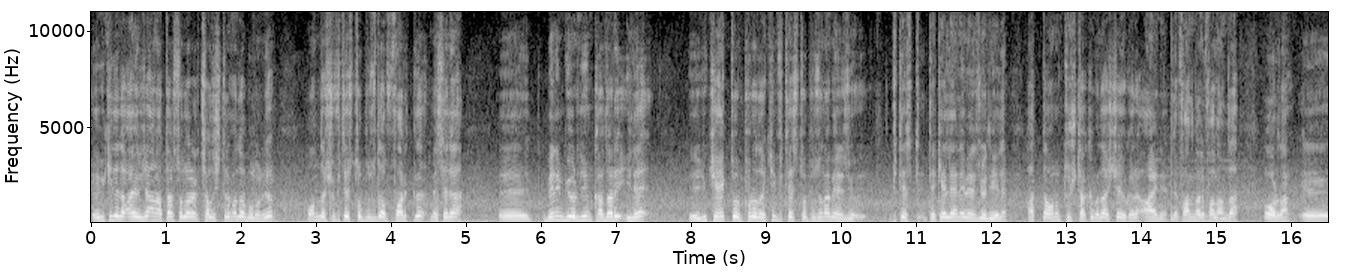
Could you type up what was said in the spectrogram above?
Ev 2'de de ayrıca anahtarsız olarak çalıştırmada bulunuyor. Onda şu vites topuzu da farklı. Mesela e, benim gördüğüm kadarı ile e, Yuki Hector Pro'daki vites topuzuna benziyor. Vites tekerleğine benziyor diyelim. Hatta onun tuş takımı da aşağı yukarı aynı. Fanları falan da oradan e,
